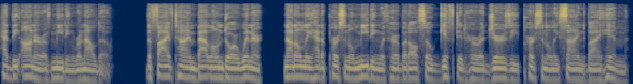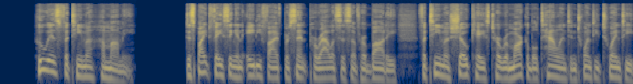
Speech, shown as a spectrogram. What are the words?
had the honor of meeting Ronaldo. The five-time Ballon d'Or winner not only had a personal meeting with her but also gifted her a jersey personally signed by him. Who is Fatimah Hamami? Despite facing an 85% paralysis of her body, Fatimah showcased her remarkable talent in 2020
